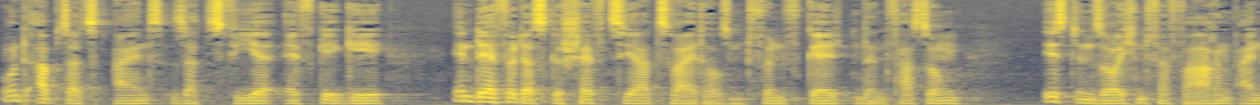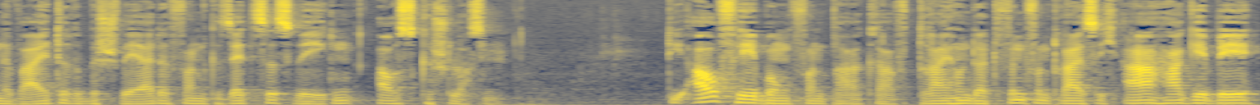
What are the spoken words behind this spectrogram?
und Absatz 1 Satz 4 FGG in der für das Geschäftsjahr 2005 geltenden Fassung ist in solchen Verfahren eine weitere Beschwerde von Gesetzes wegen ausgeschlossen. Die Aufhebung von § 335a HGB,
